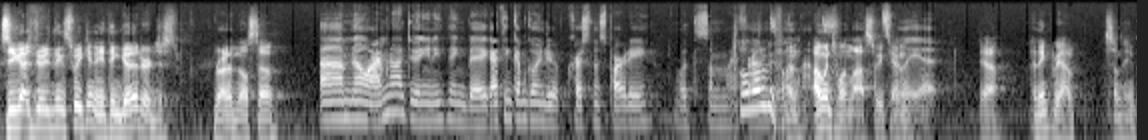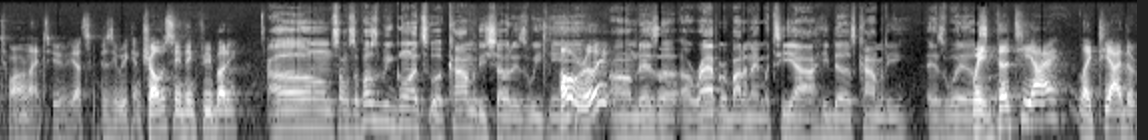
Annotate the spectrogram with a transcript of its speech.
So you guys do anything this weekend? Anything good or just run of the mill stuff? Um, no, I'm not doing anything big. I think I'm going to a Christmas party with some of my Oh, friends. that'll be and fun. I went to one last that's weekend. really it. Yeah, I think we have something tomorrow night too. Yeah, it's a busy weekend. Travis, anything for you, buddy? Um, so I'm supposed to be going to a comedy show this weekend. Oh, really? Um, there's a, a rapper by the name of Ti. He does comedy as well. Wait, so- the T.I., like T.I., the,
